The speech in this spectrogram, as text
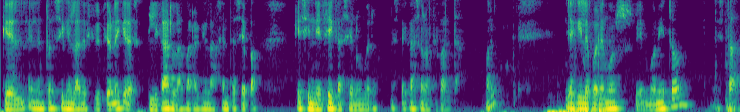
que entonces sí que en la descripción hay que explicarla para que la gente sepa qué significa ese número. En este caso no hace falta. ¿vale? Y aquí le ponemos bien bonito estado.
